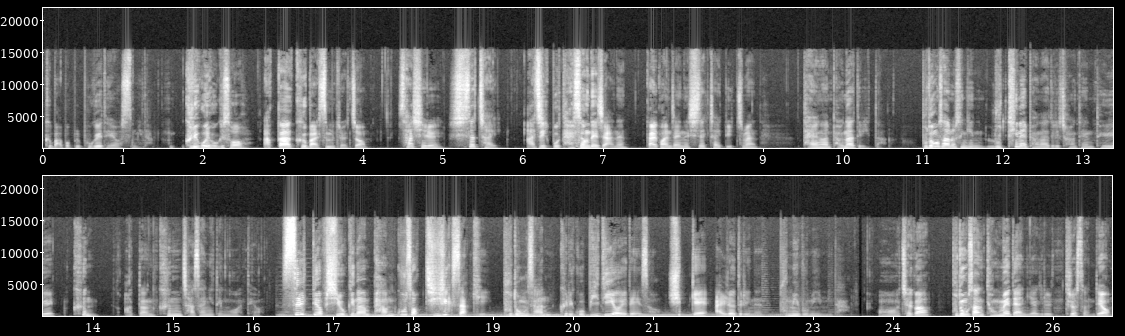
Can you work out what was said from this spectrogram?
그 마법을 보게 되었습니다. 그리고 여기서 아까 그 말씀을 드렸죠. 사실 시세 차이 아직 뭐 달성되지 않은 깔고 앉아 있는 시세 차이도 있지만 다양한 변화들이 있다. 부동산으로 생긴 루틴의 변화들이 저한테는 되게 큰 어떤 큰 자산이 된 것 같아요. 쓸데없이 요긴한 방구석 지식 쌓기, 부동산 그리고 미디어에 대해서 쉽게 알려드리는 부미부미입니다. 어, 제가 부동산 경매에 대한 이야기를 드렸었는데요.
